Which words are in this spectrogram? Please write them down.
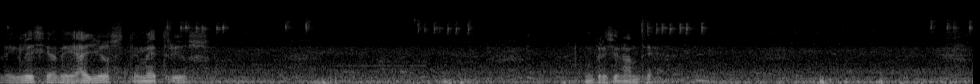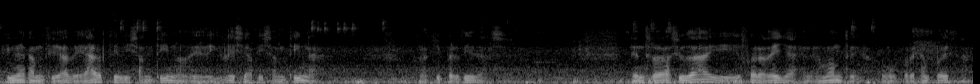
La iglesia de Ayos Demetrius. Impresionante. Hay una cantidad de arte bizantino, de iglesias bizantinas, por aquí perdidas, dentro de la ciudad y fuera de ellas, en el monte, como por ejemplo esta.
